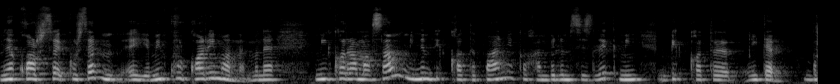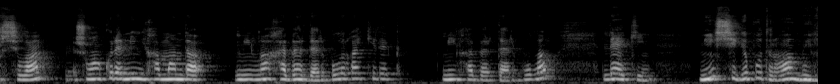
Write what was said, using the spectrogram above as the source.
Менә каршы күрсәм әйе мин карыйм аны. Менә мин карамасам минем бик каты паника һәм белемсезлек мин бик каты нитәм борчылам шуңа күрә мин һаман да миңа хәбәрдар булырга кирәк. Мин хәбәрдар булам ләкин мин чигеп утыра алмыйм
